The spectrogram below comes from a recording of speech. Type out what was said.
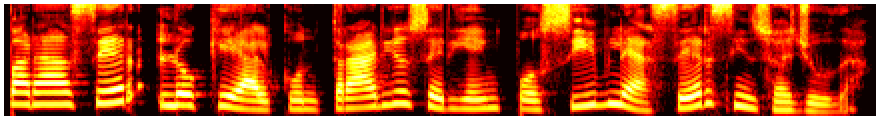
para hacer lo que al contrario sería imposible hacer sin su ayuda.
